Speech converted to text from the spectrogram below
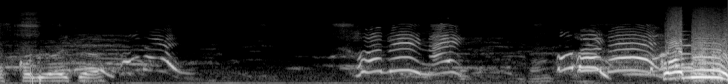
That's Kobbie right there. Kobbie!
